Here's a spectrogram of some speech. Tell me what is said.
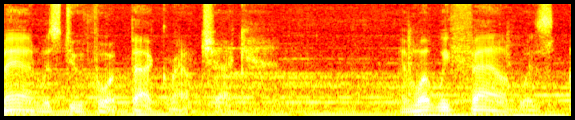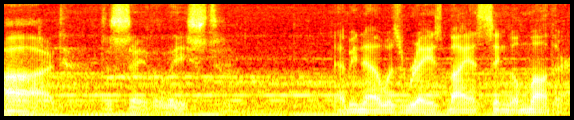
The man was due for a background check. And what we found was odd, to say the least. Ebina was raised by a single mother,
